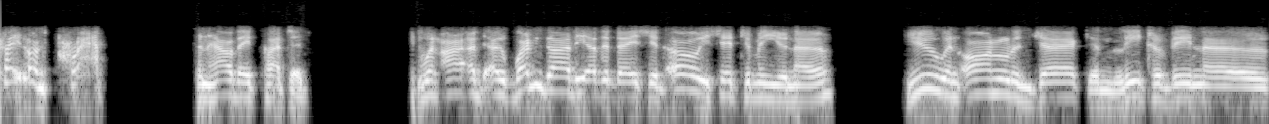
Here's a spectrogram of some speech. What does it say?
Played on crap and how they putted. When I, one guy the other day said, "Oh," he said to me, "You know, you and Arnold and Jack and Lee Trevino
